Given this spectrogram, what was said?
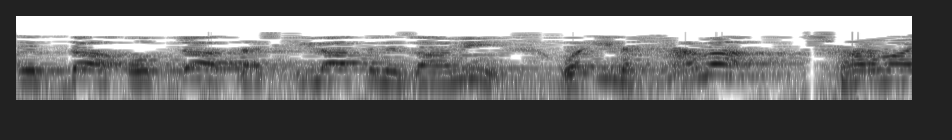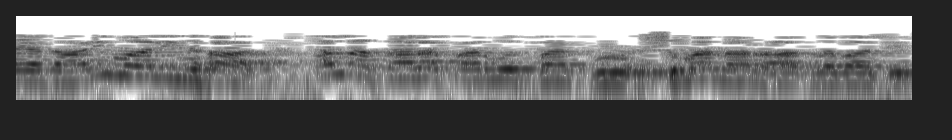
ابدا ابدا تشکیلات نظامی و این همه سرمایداری مال اینها. اللہ تعالی فرمود شما ناراحت نباشید.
